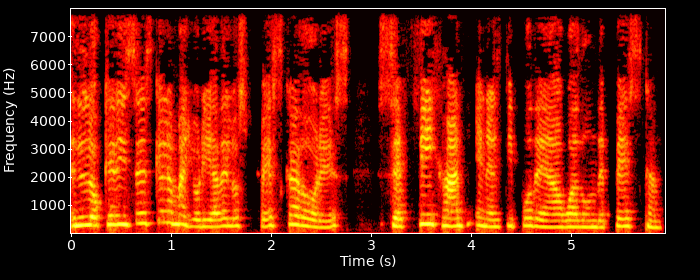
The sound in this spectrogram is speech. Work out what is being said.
lo que dice es que la mayoría de los pescadores se fijan en el tipo de agua donde pescan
